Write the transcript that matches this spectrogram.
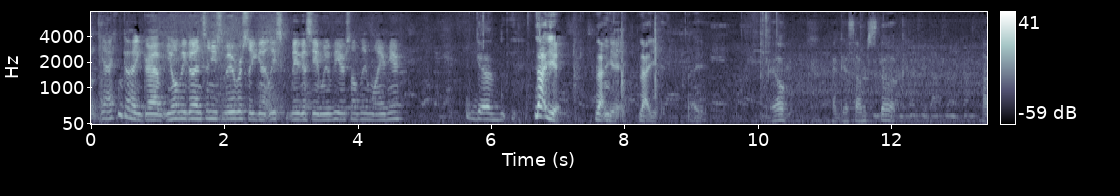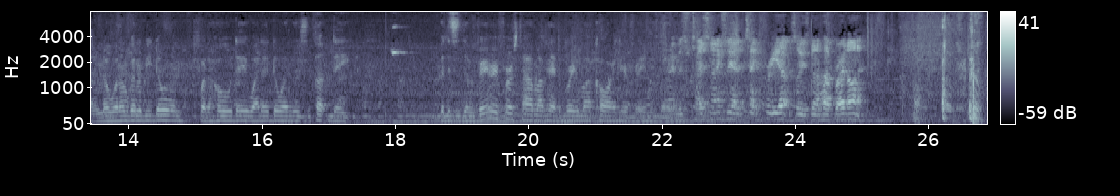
but yeah, I can go ahead and grab. You want me to go ahead and send you some Uber so you can at least maybe go see a movie or something while you're here? Yeah, not yet. Not Okay. yet. Not yet. Not yet. Well, I guess I'm stuck. I don't know what I'm gonna be doing for the whole day while they're doing this update. but this is the very first time I've had to bring my car in here for anything. Mr. Tyson actually had a tech free up, so he's gonna hop right on it.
